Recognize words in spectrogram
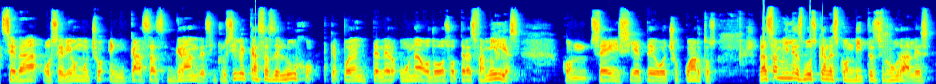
se da o se dio mucho en casas grandes, inclusive casas de lujo, que pueden tener una o dos o tres familias con seis, siete, ocho cuartos. Las familias buscan escondites rurales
